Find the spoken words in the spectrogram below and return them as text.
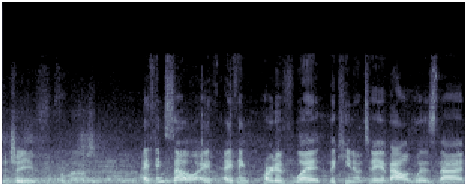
achieve from us? I think so. I, I think part of what the keynote today about was that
